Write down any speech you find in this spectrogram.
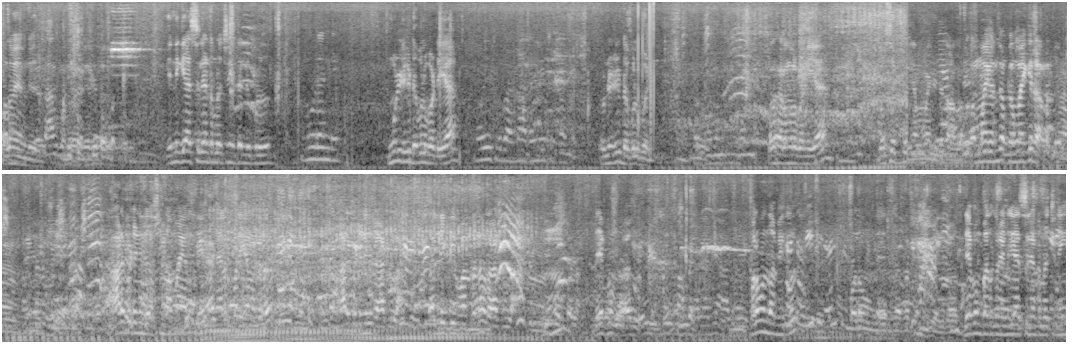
పొలం ఏం లేదు. ఎన్ని గ్యాస్ సిలిండర్లు వచ్చినాయి తల్లి ఇప్పుడు? మూడండి మూడింటికి డబ్బులు పడ్డాయా మూడింటికి పడినా రెండింటికి పడినా రెండింటికి డబ్బులు పడి పదహారు వందలు పడియా బస్సు ఎప్పుడు? ఒక అమ్మాయి ఉంది ఒక అమ్మాయికి రాలా ఆడబిడ్డ నిధి వస్తుంది అమ్మాయిలకి నెలకు పదిహేను వందలు ఆడబిడ్డ నిధి రాట్లా తల్లికి మాత్రం రాట్లా. దీపం కాదు. పొలం ఉందా మీకు? పొలం ఉంది. కాబట్టి దీపం పథకం ఎన్ని గ్యాస్ సిలిండర్లు వచ్చినాయి?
